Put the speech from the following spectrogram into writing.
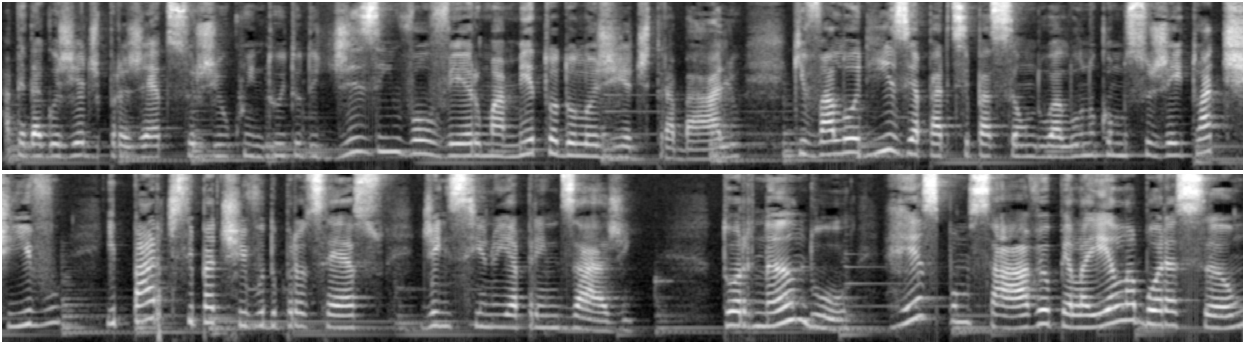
A pedagogia de projetos surgiu com o intuito de desenvolver uma metodologia de trabalho que valorize a participação do aluno como sujeito ativo e participativo do processo de ensino e aprendizagem, tornando-o responsável pela elaboração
